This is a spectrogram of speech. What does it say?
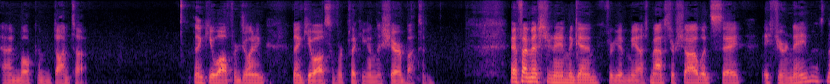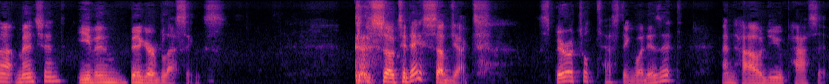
and welcome Danta. thank you all for joining. Thank you also for clicking on the share button. If I missed your name again forgive me as Master Sha would say if your name is not mentioned even bigger blessings so today's subject spiritual testing what is it and how do you pass it?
